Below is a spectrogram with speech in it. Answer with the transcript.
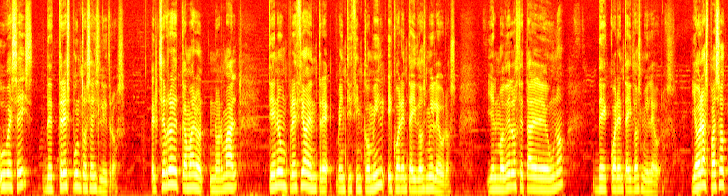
V6 de 3.6 litros. El Chevrolet Camaro normal tiene un precio entre 25.000 y 42.000 euros y el modelo ZL1 de 42.000 euros. Y ahora os paso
